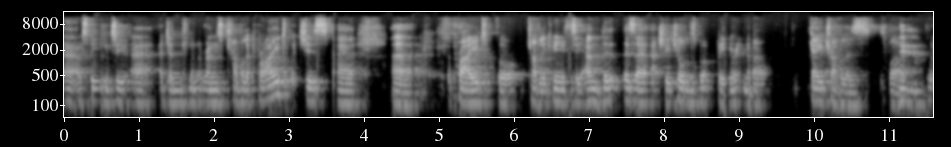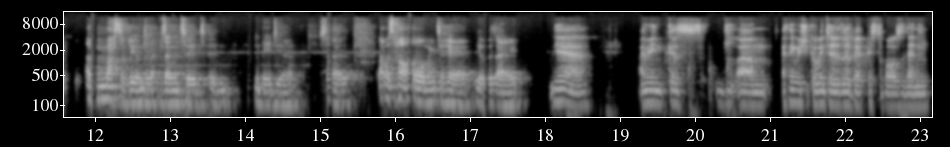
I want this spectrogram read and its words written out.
uh, I was speaking to uh, a gentleman that runs Traveller Pride, which is uh, uh, a pride for travelling community. And the, there's a, actually a children's book being written about gay travellers as well, Yeah. which are massively underrepresented in the media. So that was heartwarming to hear the other day. Yeah. I mean, because um, I think we should go into a little bit of crystal balls and then,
